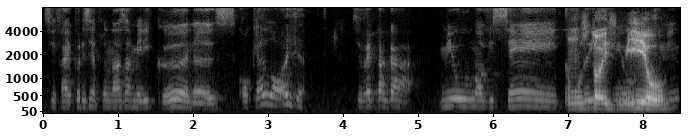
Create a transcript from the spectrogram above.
você vai, por exemplo, nas Americanas, qualquer loja, você vai pagar 1.900, uns 2.000.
